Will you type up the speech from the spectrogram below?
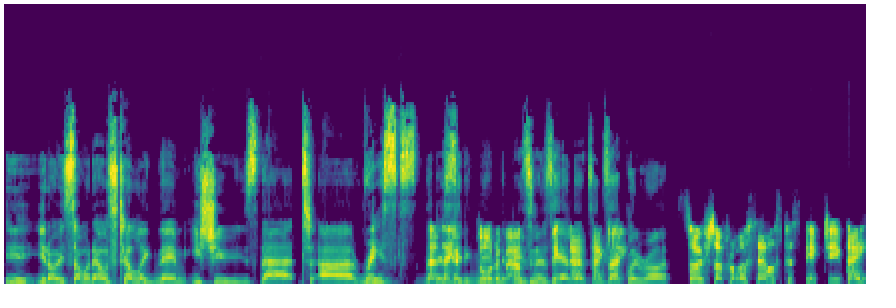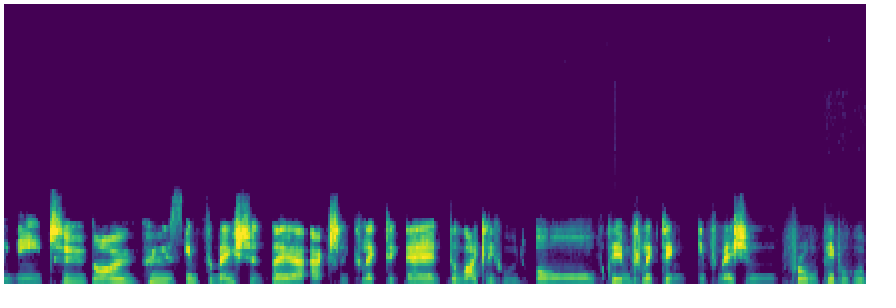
you know, someone else telling them issues that, uh, risks that, that are sitting in the business. Yeah, that's exactly right. So, so from a seller's perspective, they need to know whose information they are actually collecting and the likelihood of them collecting information from people who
